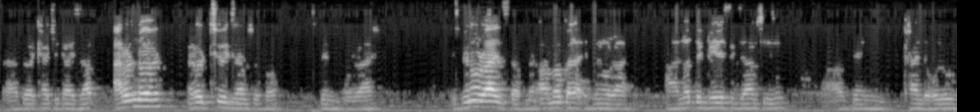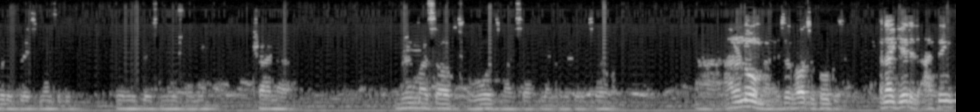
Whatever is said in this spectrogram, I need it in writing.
Uh, do I catch you guys up? I don't know. I wrote two exams so far. It's been alright. It's been alright and stuff, man. I'm not gonna it's been alright. Uh, not the greatest exam season. I've been kind of all over the place mentally, all over the place emotionally, trying to bring myself towards myself, like a little bit. Uh, I don't know, man. It's just hard to focus, and I get it. I think,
